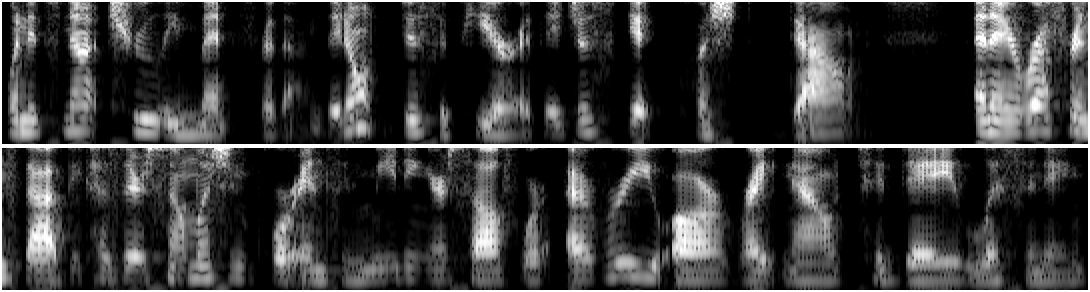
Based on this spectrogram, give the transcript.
when it's not truly meant for them. They don't disappear, they just get pushed down. And I reference that because there's so much importance in meeting yourself wherever you are right now, today, listening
